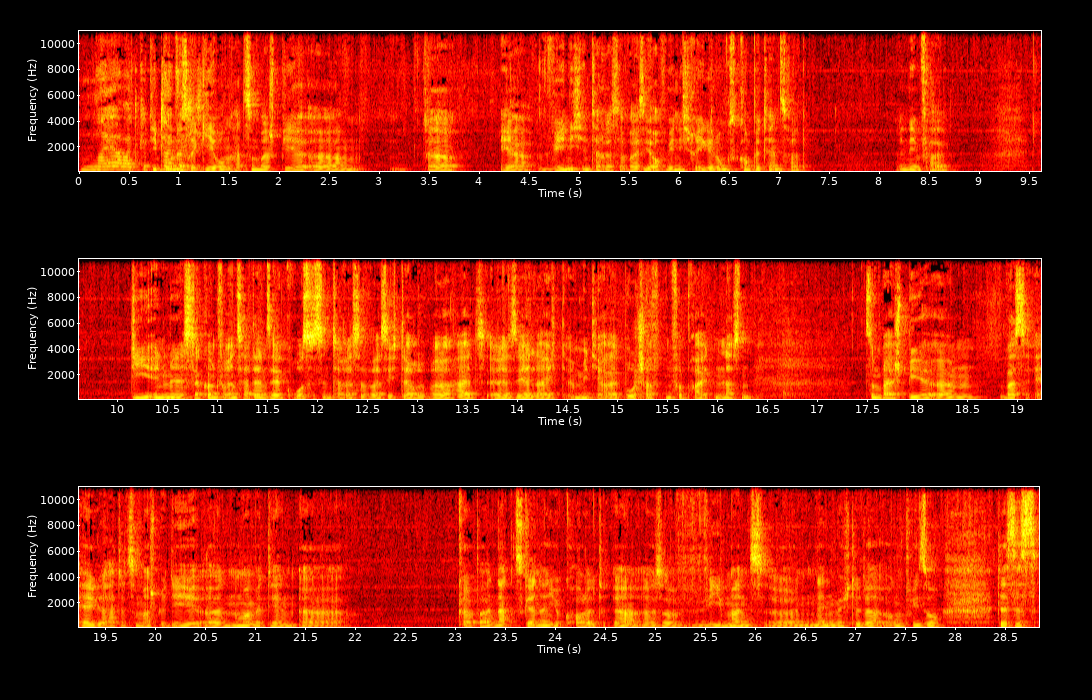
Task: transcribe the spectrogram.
Naja, aber es gibt Die Bundesregierung hat zum Beispiel ähm, da eher wenig Interesse, weil sie auch wenig Regelungskompetenz hat, in dem Fall. Die Innenministerkonferenz hat ein sehr großes Interesse, weil sich darüber halt äh, sehr leicht medial Botschaften verbreiten lassen. Zum Beispiel, ähm, was Helge hatte zum Beispiel die äh, Nummer mit den äh, Körper-Nacktscanner, you call it, ja, also wie man es äh, nennen möchte da irgendwie so. Das ist,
